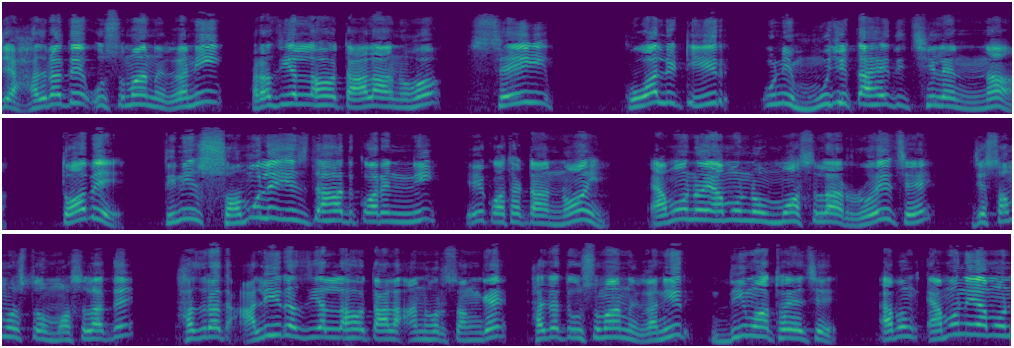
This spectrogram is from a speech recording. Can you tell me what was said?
যে হাজরাতে উসমান গনি রাজিয়াল্লাহ তালানহ সেই কোয়ালিটির উনি মুজতাহেদ ছিলেন না। তবে তিনি সমূলে ইজতাহাদ করেননি, এ কথাটা নয়। এমনও এমনও মশলা রয়েছে যে সমস্ত মশলাতে হজরত আলী রাজিয়াল্লাহ তালা আনহর সঙ্গে হজরত উসমান গানির দ্বিমত হয়েছে এবং এমন এমন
